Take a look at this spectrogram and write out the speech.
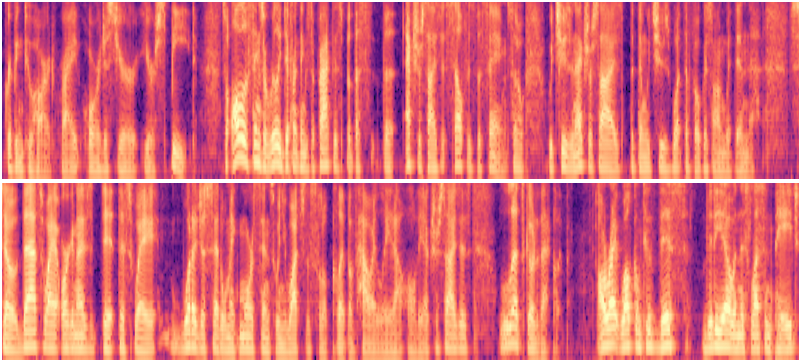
gripping too hard, right? Or just your your speed. So all those things are really different things to practice, but the the exercise itself is the same. So we choose an exercise, but then we choose what to focus on within that. So that's why I organized it this way. What I just said will make more sense when you watch this little clip of how I laid out all the exercises. Let's go to that clip. All right, welcome to this video and this lesson page.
